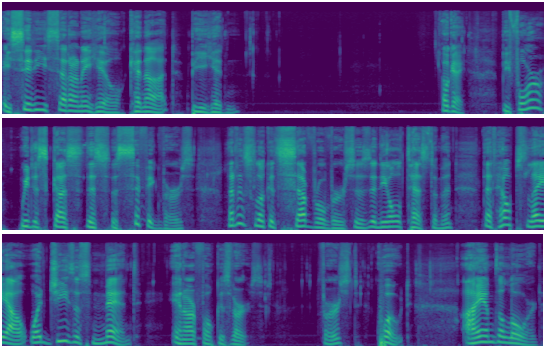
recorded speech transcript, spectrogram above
A city set on a hill cannot be hidden. Okay, before we discuss this specific verse, let us look at several verses in the Old Testament that helps lay out what Jesus meant in our focus verse. First, quote, I am the Lord.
